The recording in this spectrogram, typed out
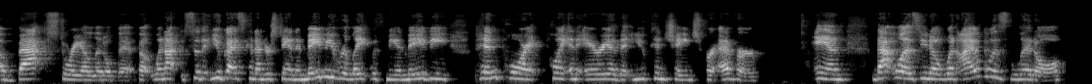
a backstory a little bit, but when I so that you guys can understand and maybe relate with me and maybe pinpoint point an area that you can change forever. And that was, you know, when I was little,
